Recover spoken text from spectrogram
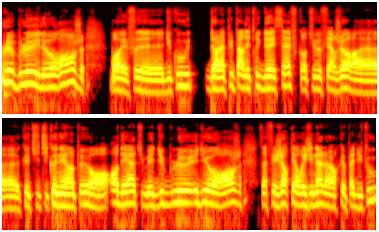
le bleu et le orange. Bon, il faut du coup dans la plupart des trucs de SF, quand tu veux faire genre euh, que tu t'y connais un peu en, en, DA, tu mets du bleu et du orange. Ça fait genre t'es original alors que pas du tout.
